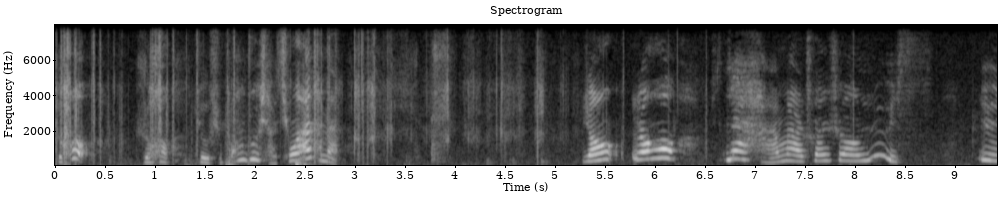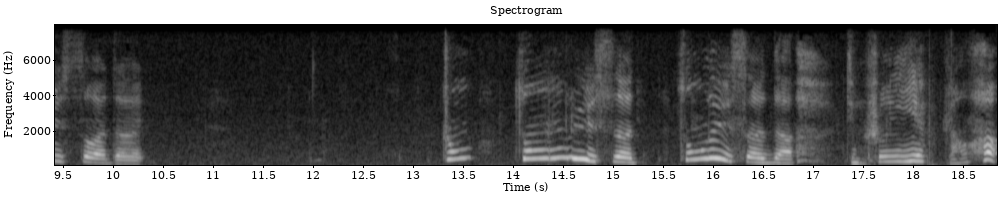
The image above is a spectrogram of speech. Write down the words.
之后，之后就是帮助小青蛙他们，然后然后癞蛤蟆穿上绿色绿色的。棕棕绿色棕绿色的紧身衣，然后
